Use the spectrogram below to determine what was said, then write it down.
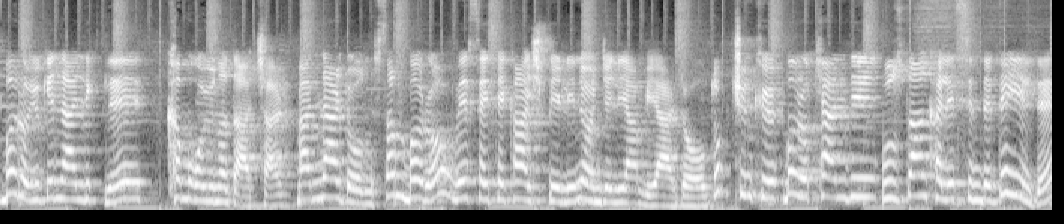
baroyu genellikle kamuoyuna da açar. Ben nerede olmuşsam baro ve STK işbirliğini önceleyen bir yerde oldum. Çünkü baro kendi buzdan kalesinde değil de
